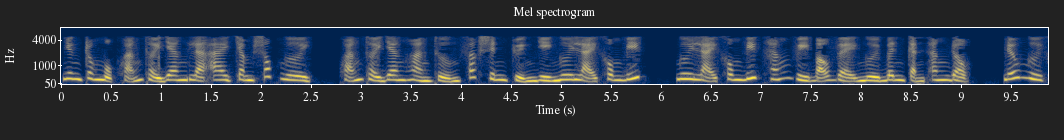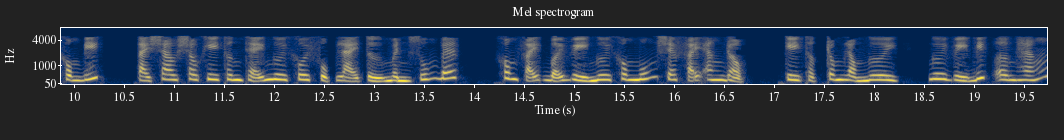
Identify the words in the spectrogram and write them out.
nhưng trong một khoảng thời gian là ai chăm sóc ngươi, khoảng thời gian hoàng thượng phát sinh chuyện gì ngươi lại không biết, ngươi lại không biết hắn vì bảo vệ người bên cạnh ăn độc, nếu ngươi không biết, tại sao sau khi thân thể ngươi khôi phục lại tự mình xuống bếp, không phải bởi vì ngươi không muốn sẽ phải ăn độc, kỳ thật trong lòng ngươi, ngươi vì biết ơn hắn,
